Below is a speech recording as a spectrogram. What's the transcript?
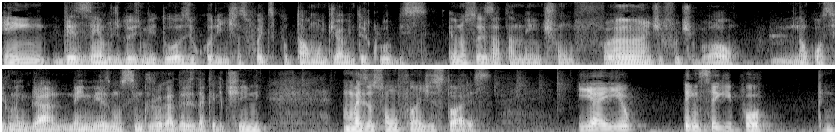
Em dezembro de 2012, o Corinthians foi disputar o Mundial entre clubes. Eu não sou exatamente um fã de futebol, não consigo lembrar nem mesmo cinco jogadores daquele time, mas eu sou um fã de histórias. E aí eu pensei que, pô, tem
